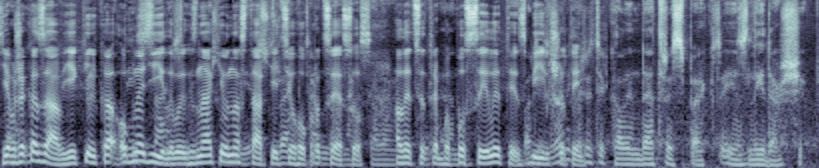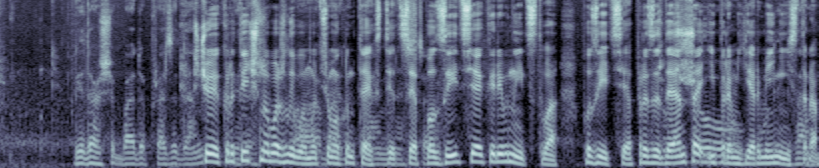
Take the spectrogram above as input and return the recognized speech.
Я вже казав, є кілька обнадійливих знаків на старті цього процесу, але це треба посилити, збільшити. Що є критично важливим у цьому контексті, це позиція керівництва, позиція президента і прем'єр-міністра.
